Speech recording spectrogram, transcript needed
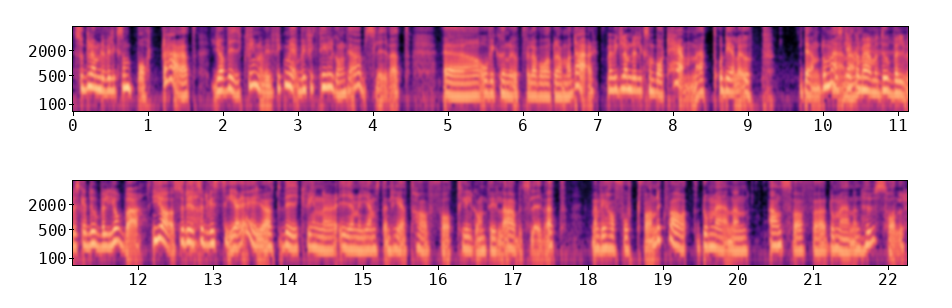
så glömde vi liksom bort det här att ja, vi kvinnor vi fick, med, vi fick tillgång till arbetslivet och vi kunde uppfylla våra drömmar där. Men vi glömde liksom bort hemmet och dela upp den domänen. Vi ska komma hem och dubbel, vi ska dubbeljobba. Ja, så det, så det vi ser är ju att vi kvinnor i och med jämställdhet har fått tillgång till arbetslivet. Men vi har fortfarande kvar domänen ansvar för domänen hushåll.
